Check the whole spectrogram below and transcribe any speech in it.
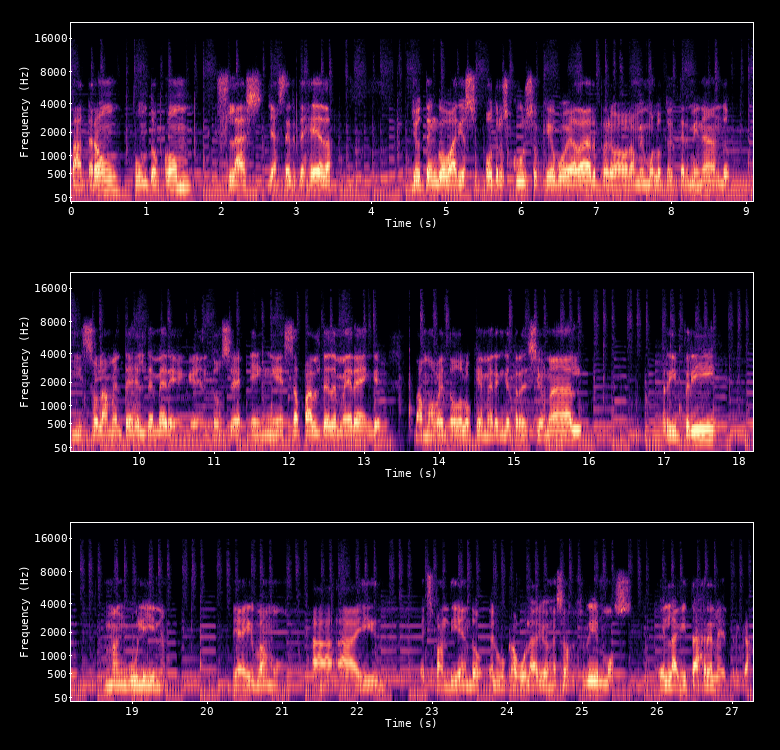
patron.com slash Yacer Tejeda. Yo tengo varios otros cursos que voy a dar, pero ahora mismo lo estoy terminando y solamente es el de merengue. Entonces, en esa parte de merengue, vamos a ver todo lo que es merengue tradicional, pri-pri, mangulina. Y ahí vamos a, a ir expandiendo el vocabulario en esos ritmos en la guitarra eléctrica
